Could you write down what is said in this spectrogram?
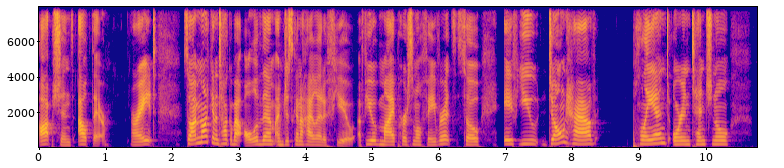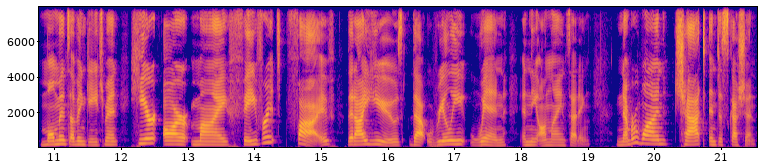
options out there. All right. So I'm not going to talk about all of them. I'm just going to highlight a few, a few of my personal favorites. So if you don't have planned or intentional moments of engagement, here are my favorite five that I use that really win in the online setting. Number one, chat and discussion.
